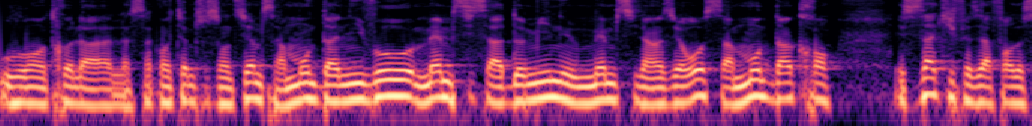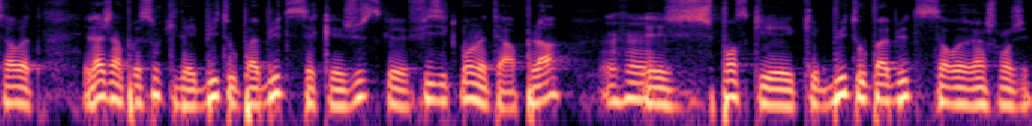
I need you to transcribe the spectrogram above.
où entre la, la 50e, 60e, ça monte d'un niveau, même si ça domine, ou même s'il a un zéro, ça monte d'un cran. Et c'est ça qui faisait la force de Servette. Et là, j'ai l'impression qu'il ait but ou pas but, c'est que juste que physiquement, on était à plat. Mhm. Et je pense que, que but ou pas but, ça aurait rien changé.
